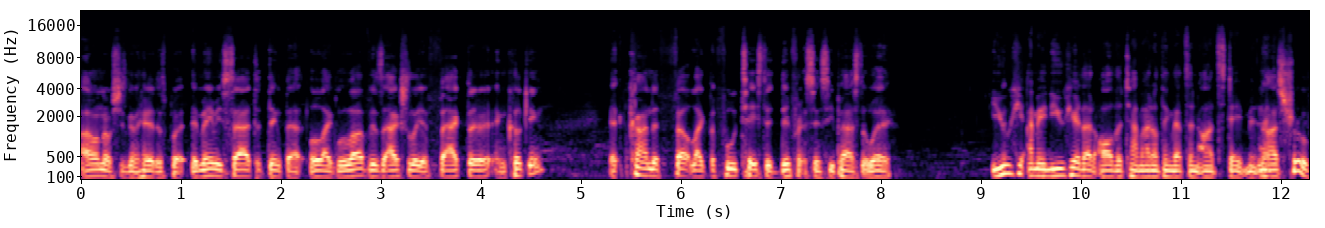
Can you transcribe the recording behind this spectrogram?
I don't know if she's gonna hear this, but it made me sad to think that like love is actually a factor in cooking. It kind of felt like the food tasted different since he passed away. You, I mean, you hear that all the time. I don't think that's an odd statement. No, it's true.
